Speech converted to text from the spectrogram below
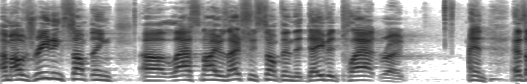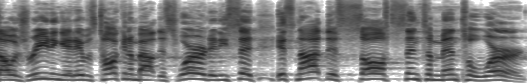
Um, I was reading something uh, last night. It was actually something that David Platt wrote. And as I was reading it, it was talking about this word, and he said, It's not this soft, sentimental word.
